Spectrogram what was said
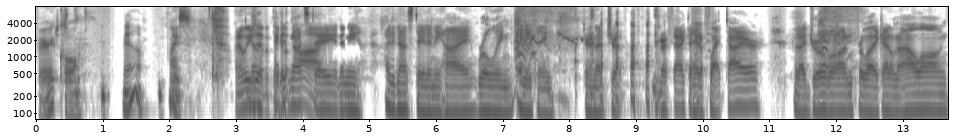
Very cool. Yeah. Nice. I usually no, have a pick I did not pod. stay at any. I did not stay at any high rolling anything during that trip. Matter of fact, I had a flat tire that I drove on for like I don't know how long.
